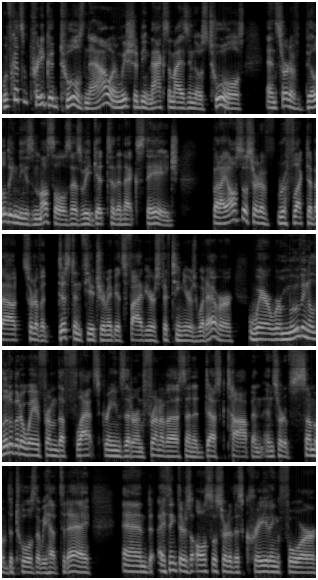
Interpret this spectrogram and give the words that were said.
we've got some pretty good tools now, and we should be maximizing those tools and sort of building these muscles as we get to the next stage. But I also sort of reflect about sort of a distant future, maybe it's five years, 15 years, whatever, where we're moving a little bit away from the flat screens that are in front of us and a desktop and, and sort of some of the tools that we have today. And I think there's also sort of this craving for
